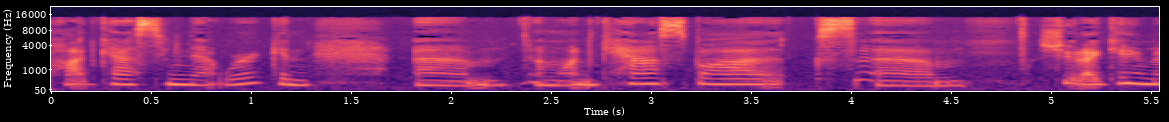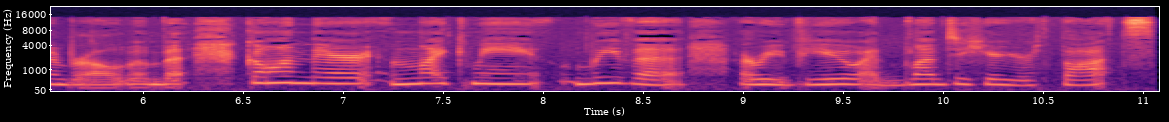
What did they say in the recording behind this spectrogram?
podcasting network and um, I'm on Castbox. Um, shoot, I can't remember all of them, but go on there and like me, leave a, a review. I'd love to hear your thoughts.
